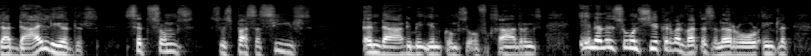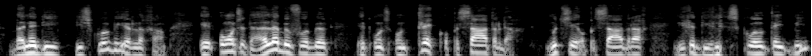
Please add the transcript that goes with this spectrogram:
dat daai leerders sit soms soos passasiers in daardie byeenkomste of vergaderings en hulle is so onseker van wat is hulle rol eintlik binne die die skoolbeheerliggaam en ons het hulle byvoorbeeld het ons onttrek op 'n Saterdag moet sê op 'n Saterdag nie gedurende skooltyd nie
